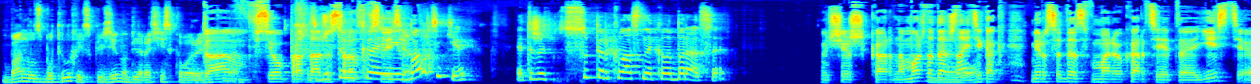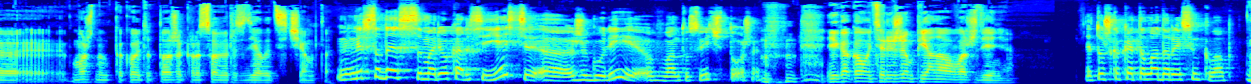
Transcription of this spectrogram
Bundle с бутылкой эксклюзивно для российского рынка. Да, все, продажи с сразу в Балтике? Это же супер классная коллаборация. Вообще шикарно. Можно Но... даже, знаете, как Мерседес в Mario Kart е это есть, э, можно какой-то тоже кроссовер сделать с чем-то. Мерседес в Mario Kart е есть, э, Жигули в One Two Switch тоже. И какого-нибудь режим пьяного вождения. Это уж какая-то Lada Racing Club.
